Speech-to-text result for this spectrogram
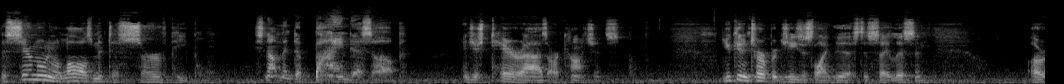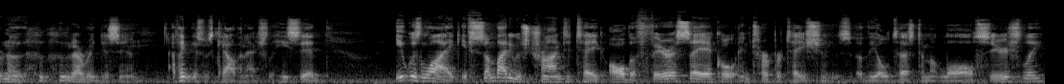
the ceremonial law is meant to serve people. It's not meant to bind us up and just terrorize our conscience. You can interpret Jesus like this to say, listen, or no, who, who did I read this in? I think this was Calvin actually. He said, it was like if somebody was trying to take all the Pharisaical interpretations of the Old Testament law seriously,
